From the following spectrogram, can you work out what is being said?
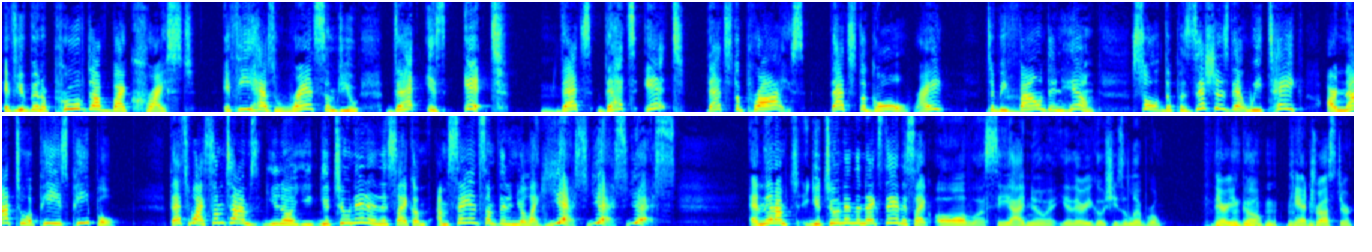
If you've been approved of by Christ, if he has ransomed you, that is it. Hmm. That's that's it. That's the prize. That's the goal, right? To be hmm. found in him. So the positions that we take are not to appease people. That's why sometimes, you know, you, you tune in and it's like I'm, I'm saying something and you're like, yes, yes, yes. And then I'm you tune in the next day and it's like, oh, well, see, I knew it. Yeah, there you go. She's a liberal. There you go. Can't trust her.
